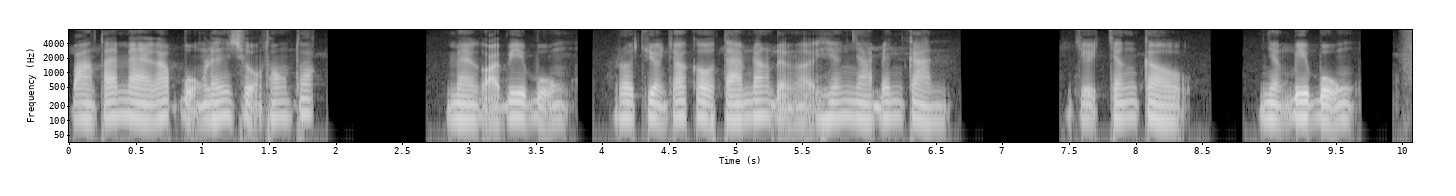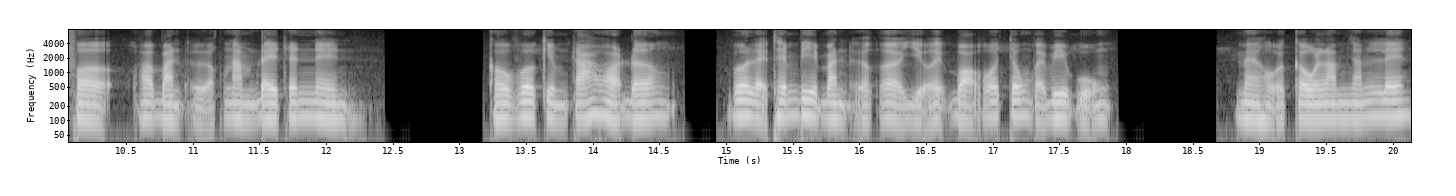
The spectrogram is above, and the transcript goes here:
Bàn tay mẹ gắp bụng lên xuống thông thoát. Mẹ gọi bì bụng, rồi chuyển cho cậu Tam đang đứng ở hiên nhà bên cạnh. Dưới chân cậu, những bì bụng, phở và bánh ướt nằm đầy trên nền. Cậu vừa kiểm tra hóa đơn, vừa lấy thêm bì bánh ướt ở dưới bỏ vô chung với bì bún. Mẹ hỏi cậu làm nhanh lên.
